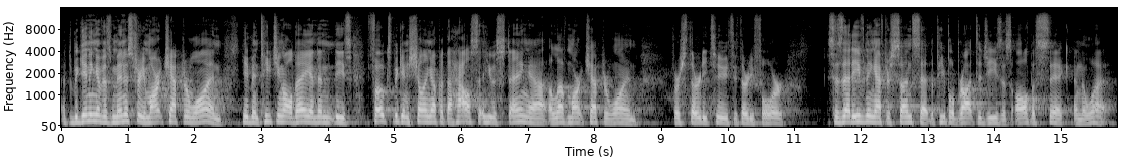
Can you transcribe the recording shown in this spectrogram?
At the beginning of his ministry, Mark chapter 1, he'd been teaching all day, and then these folks began showing up at the house that he was staying at. I love Mark chapter 1, verse 32 through 34. It says, That evening after sunset, the people brought to Jesus all the sick and the what?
